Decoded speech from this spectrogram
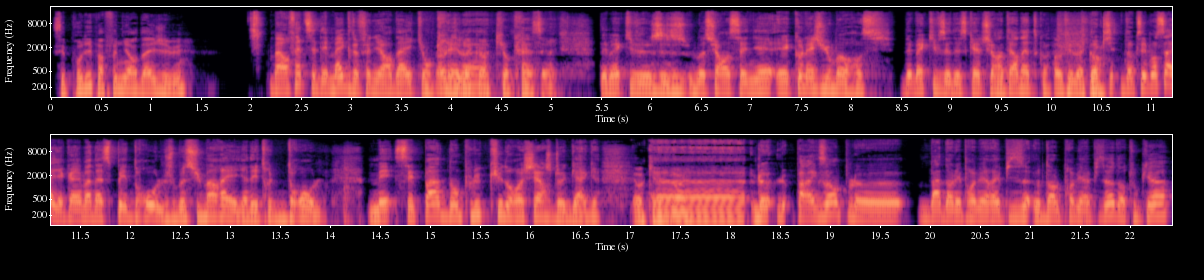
C'est produit par Funny or Die, j'ai vu. Bah en fait, c'est des mecs de Funny or Die qui ont créé la, qui ont créé la série. Des mecs qui je, je me suis renseigné et Collège Humor aussi. Des mecs qui faisaient des sketchs sur internet quoi. Donc, donc c'est pour ça, il y a quand même un aspect drôle. Je me suis marré, il y a des trucs drôles. Mais c'est pas non plus qu'une recherche de gag. Ok, ouais. Euh, le, le- par exemple, euh, bah, dans les premiers épisodes, dans le premier épisode, en tout cas,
